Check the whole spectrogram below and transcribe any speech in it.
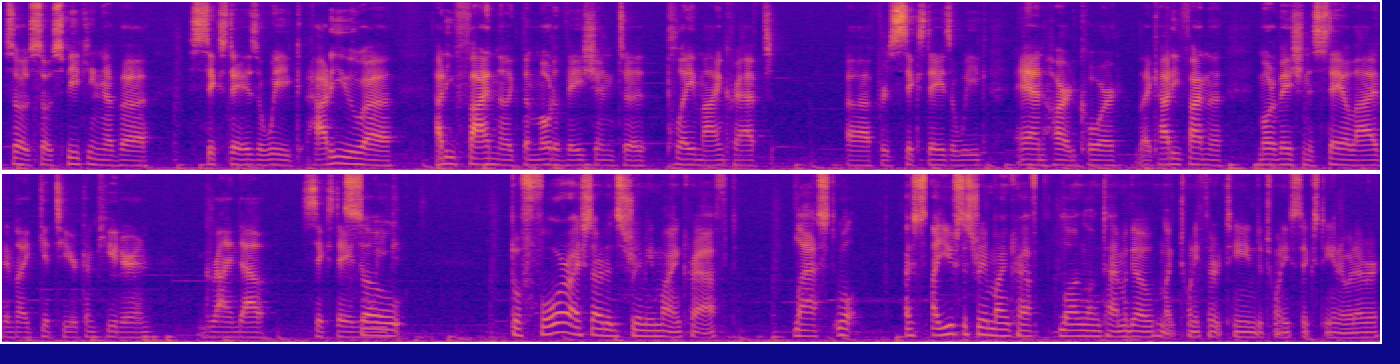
So so speaking of uh, six days a week, how do you uh, how do you find like the motivation to play Minecraft uh, for six days a week and hardcore? Like, how do you find the motivation to stay alive and like get to your computer and grind out six days a so week? before I started streaming Minecraft, last well, I, I used to stream Minecraft long, long time ago, like 2013 to 2016 or whatever.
